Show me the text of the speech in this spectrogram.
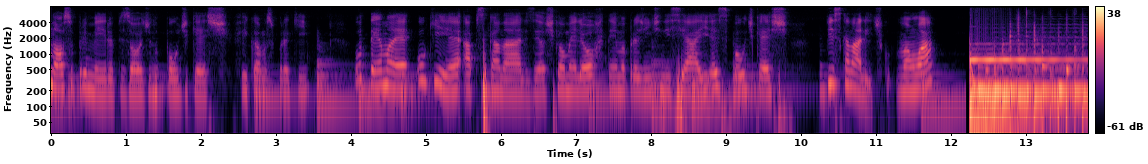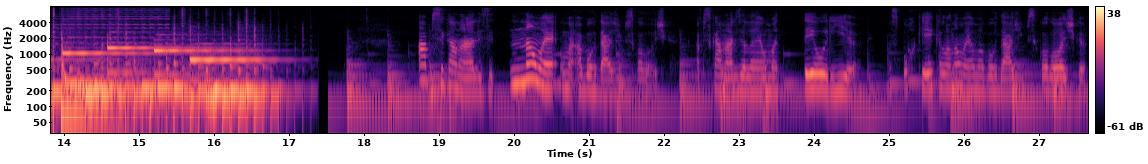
nosso primeiro episódio do podcast. Ficamos por aqui. O tema é o que é a psicanálise. Acho que é o melhor tema para a gente iniciar aí esse podcast psicanalítico. Vamos lá? A psicanálise não é uma abordagem psicológica. A psicanálise ela é uma teoria. Mas por que, que ela não é uma abordagem psicológica?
